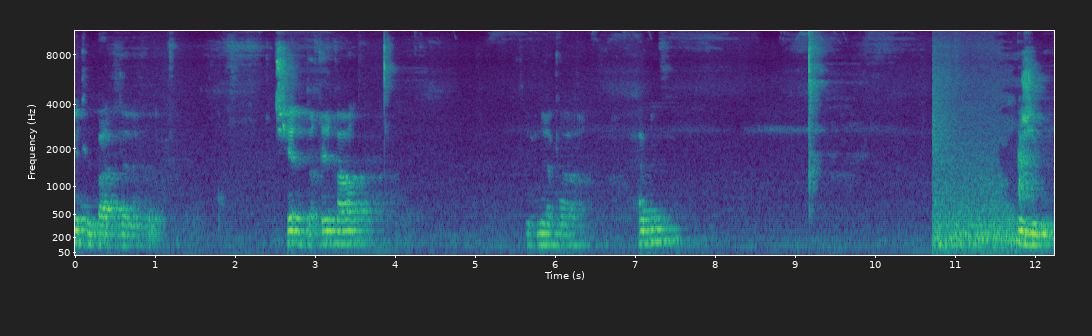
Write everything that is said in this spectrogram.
مثل بعض الأشياء الدقيقة. هناك حبل. يجب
